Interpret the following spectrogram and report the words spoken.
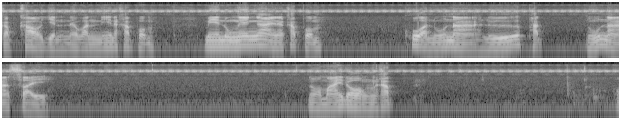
กับข้าวเย็นในวันนี้นะครับ ผม เมนูง่าย ๆนะครับ ผมขั่วหนูนาหรือผัดหนูนาใส่ หน่อไม้ดองนะครับห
